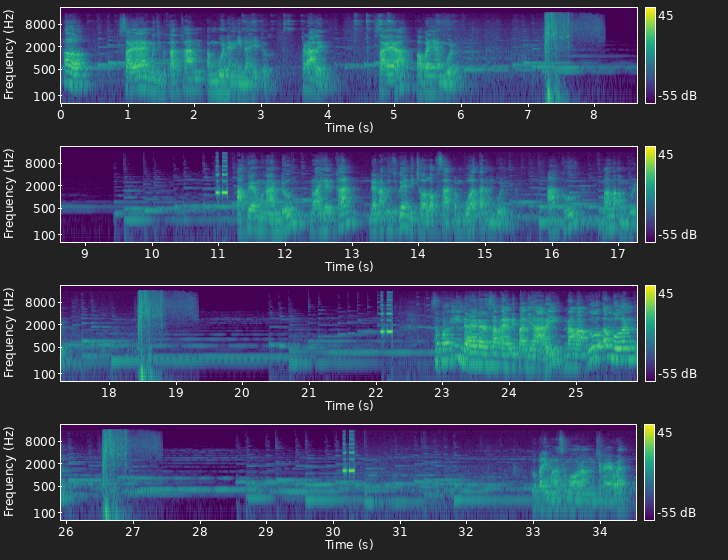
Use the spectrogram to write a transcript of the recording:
Halo, saya yang menciptakan embun yang indah itu. Kenalin, saya papanya embun. Aku yang mengandung, melahirkan, dan aku juga yang dicolok saat pembuatan embun. Aku, Mama Embun. Seperti indahnya tetesan air di pagi hari, namaku Embun. Paling malas sama orang cerewet.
